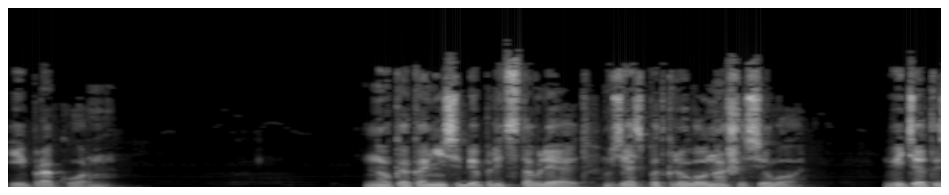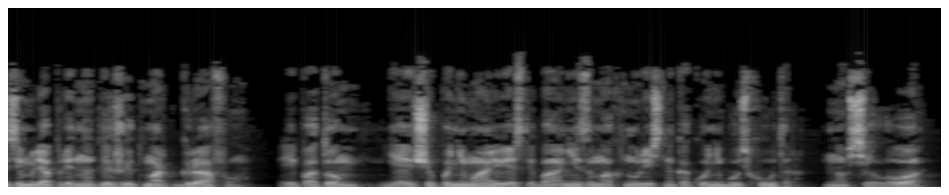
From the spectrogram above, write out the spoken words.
и прокорм. Но как они себе представляют взять под крыло наше село? Ведь эта земля принадлежит Маркграфу. И потом, я еще понимаю, если бы они замахнулись на какой-нибудь хутор, но село...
